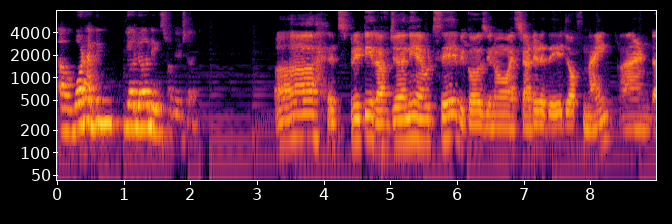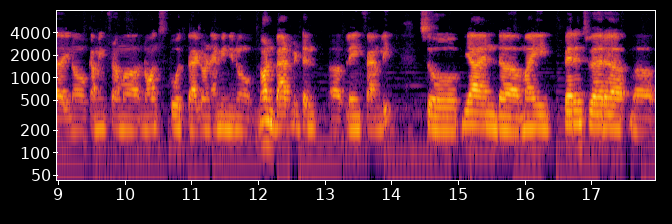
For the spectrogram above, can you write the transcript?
Uh, what have been your learnings from your journey? Uh, it's pretty rough journey, I would say, because you know I started at the age of nine, and uh, you know coming from a non-sports background, I mean you know non-badminton uh, playing family. So yeah, and uh, my parents were a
